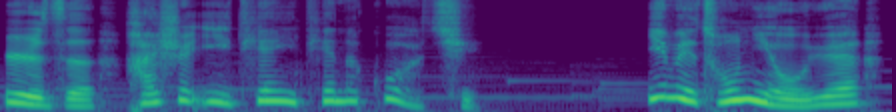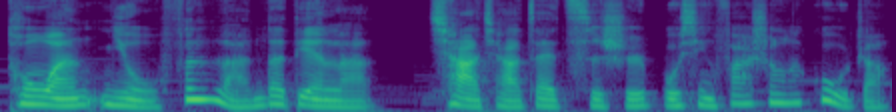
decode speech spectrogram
日子还是一天一天的过去，因为从纽约通往纽芬兰的电缆恰恰在此时不幸发生了故障。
